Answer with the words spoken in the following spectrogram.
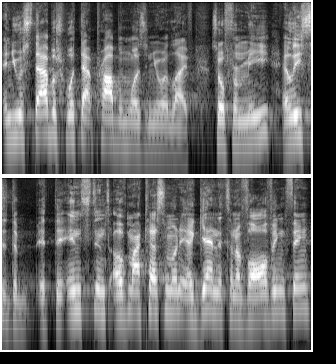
and you established what that problem was in your life. So for me, at least at the at the instance of my testimony, again, it's an evolving thing,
